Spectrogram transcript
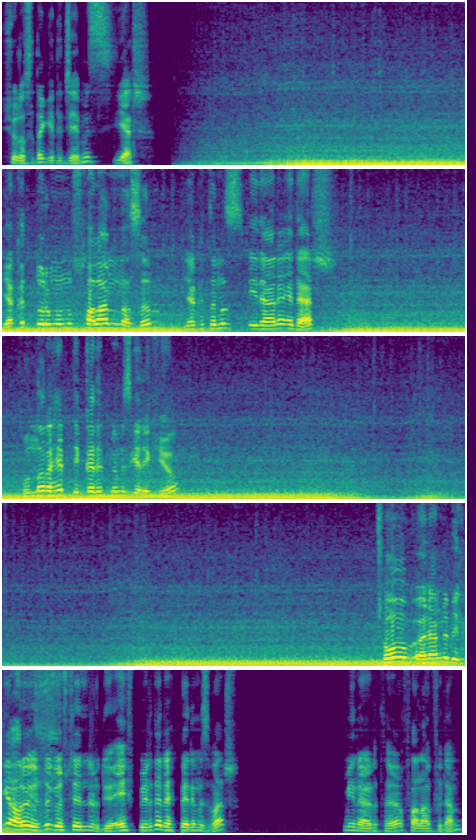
Şurası da gideceğimiz yer. Yakıt durumumuz falan nasıl? Yakıtımız idare eder. Bunlara hep dikkat etmemiz gerekiyor. Çoğu önemli bilgi arayüzde gösterilir diyor. F1'de rehberimiz var. Mini haritaya falan filan.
